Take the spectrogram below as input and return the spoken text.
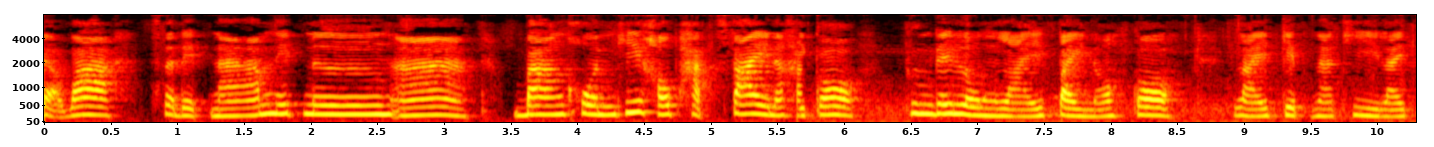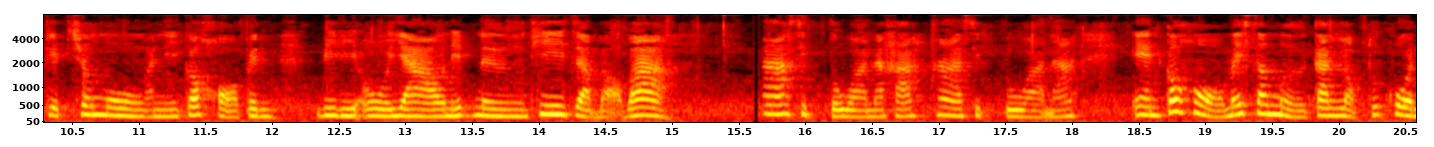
แบบว่าเสด็จน้ำนิดนึง อ่า บางคนที่เขาผัดไส้นะคะ ก็ พิ่งได้ลงไลฟ์ไปเนาะก็ไลฟ์เก็บนาทีไลฟ์เก็บชั่วโมง อันนี้ก็ขอเป็นวิดีโอยาวนิดนึงที่จะแบบว่า 50 ตัวนะคะ 50 ตัวนะเอนก็ห่อไม่เสมอกันหรอกทุกคน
